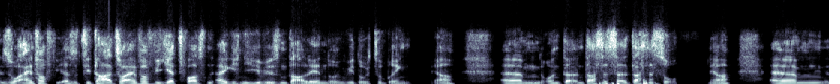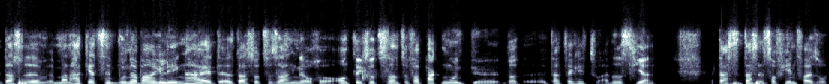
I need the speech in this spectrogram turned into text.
so einfach, wie, also Zitat, so einfach wie jetzt war es eigentlich nie gewesen, Darlehen irgendwie durchzubringen. Ja, ähm, und das ist, das ist so. Ja, ähm, das, äh, man hat jetzt eine wunderbare Gelegenheit, äh, das sozusagen auch ordentlich sozusagen zu verpacken und äh, dort äh, tatsächlich zu adressieren. Das, das ist auf jeden Fall so.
